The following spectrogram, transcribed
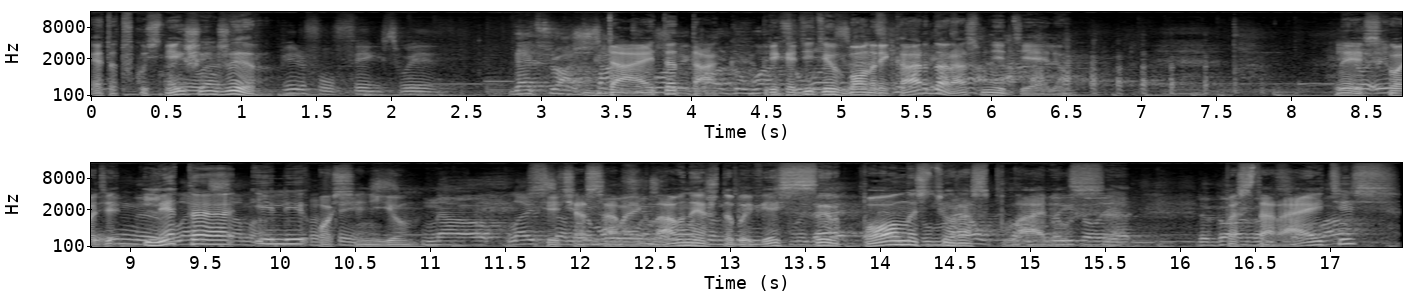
Этот вкуснейший инжир. Да, это так. Приходите в Бон Рикардо раз в неделю на исходе лета или осенью. Сейчас самое главное, чтобы весь сыр полностью расплавился. Постарайтесь,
